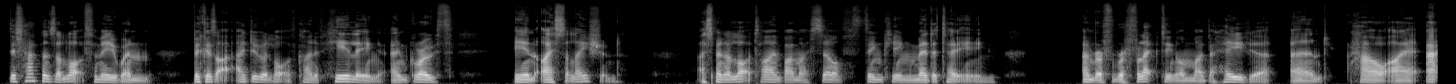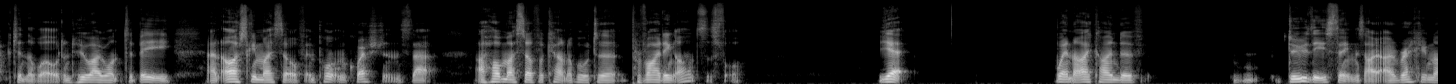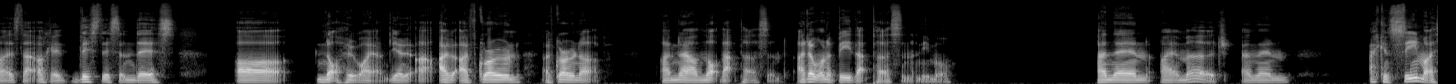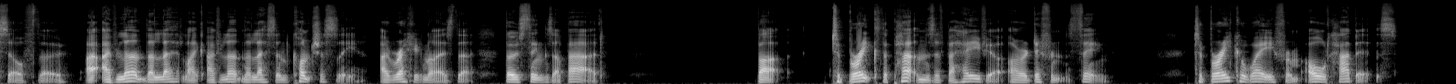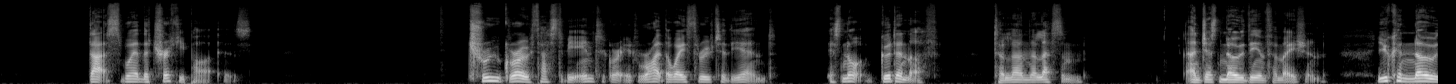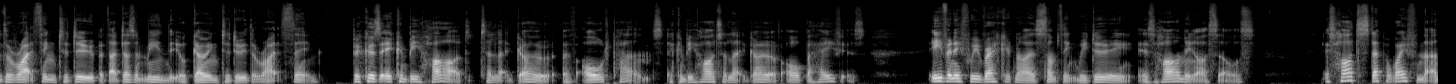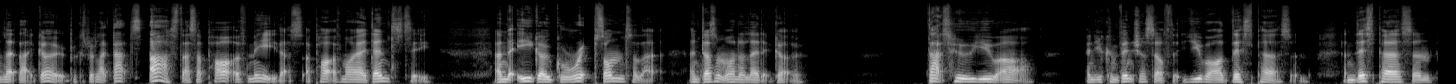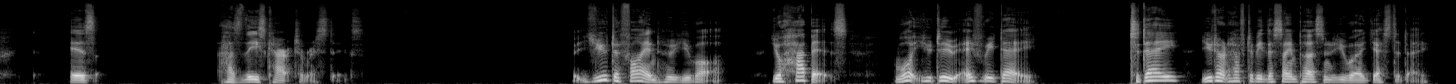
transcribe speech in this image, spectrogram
This happens a lot for me when, because I, I do a lot of kind of healing and growth in isolation. I spend a lot of time by myself thinking, meditating, and re- reflecting on my behavior and how I act in the world and who I want to be, and asking myself important questions that I hold myself accountable to providing answers for. Yet, when I kind of do these things, I, I recognize that, okay, this, this, and this are not who I am. You know, I, I've grown, I've grown up. I'm now not that person. I don't want to be that person anymore. And then I emerge, and then I can see myself though. I, have learned the le- like I've learned the lesson consciously. I recognize that those things are bad. But to break the patterns of behavior are a different thing. To break away from old habits, that's where the tricky part is true growth has to be integrated right the way through to the end. It's not good enough to learn the lesson and just know the information. You can know the right thing to do, but that doesn't mean that you're going to do the right thing. Because it can be hard to let go of old patterns. It can be hard to let go of old behaviors. Even if we recognize something we do is harming ourselves, it's hard to step away from that and let that go because we're like, that's us. That's a part of me. That's a part of my identity and the ego grips onto that and doesn't want to let it go. That's who you are. And you convince yourself that you are this person, and this person is has these characteristics. You define who you are. Your habits, what you do every day. Today, you don't have to be the same person you were yesterday.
